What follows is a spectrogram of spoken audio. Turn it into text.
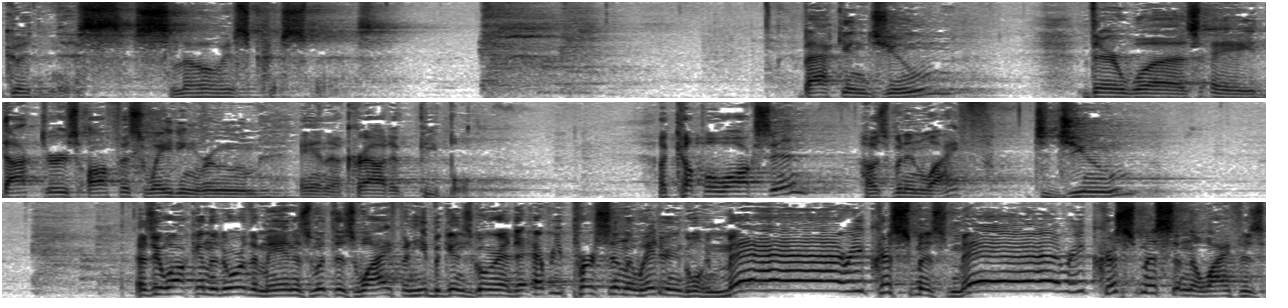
goodness. Slow is Christmas. Back in June, there was a doctor's office waiting room and a crowd of people. A couple walks in, husband and wife. It's June. As they walk in the door, the man is with his wife, and he begins going around to every person in the waiting room going, Merry Christmas, Merry Christmas. And the wife is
